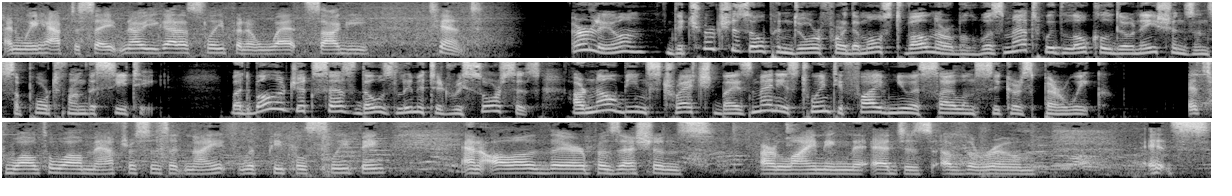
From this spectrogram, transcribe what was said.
and we have to say, no, you got to sleep in a wet, soggy tent. Early on, the church's open door for the most vulnerable was met with local donations and support from the city. But Bolerjack says those limited resources are now being stretched by as many as 25 new asylum seekers per week. It's wall to wall mattresses at night with people sleeping, and all of their possessions are lining the edges of the room. It's,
